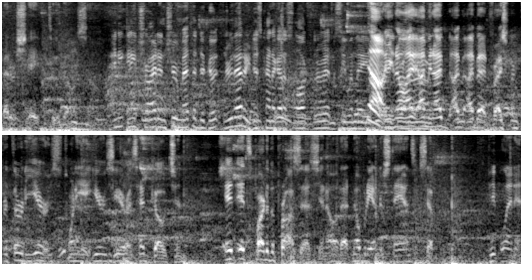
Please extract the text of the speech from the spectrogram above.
better shape too, though. So. Any, any tried and true method to go through that, or you just kind of got to slog through it and see when they? No, you know, I. I mean, I've, I've, I've had freshmen for 30 years, 28 years here as head coach, and it, it's part of the process, you know, that nobody understands except people in it.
